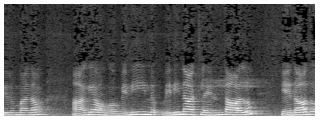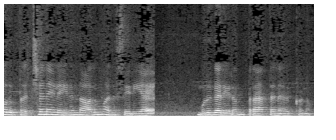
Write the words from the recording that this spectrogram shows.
திருமணம் ஆகி அவங்க வெளி வெளிநாட்டில் இருந்தாலும் ஏதாவது ஒரு பிரச்சனையில் இருந்தாலும் அது சரியாயிடும் முருகரிடம் பிரார்த்தனை இருக்கணும்.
